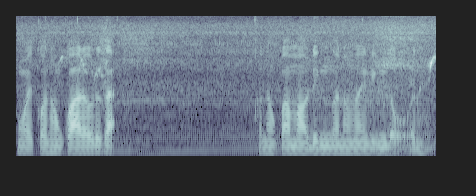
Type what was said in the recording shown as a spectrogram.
không phải con hôm qua đâu Đức ạ. Con hôm qua màu đinh, con hôm nay đinh đổ này.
